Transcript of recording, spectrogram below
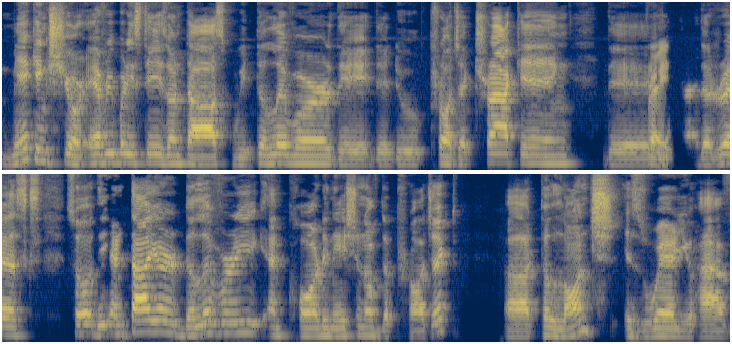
making sure everybody stays on task. We deliver. They they do project tracking. They right. the risks. So the entire delivery and coordination of the project uh, to launch is where you have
